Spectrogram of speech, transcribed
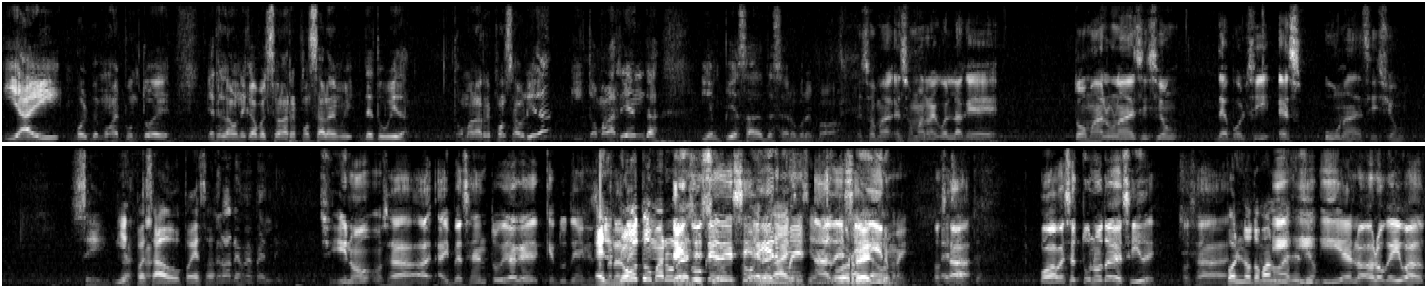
Y ahí volvemos al punto de, eres la única persona responsable de, mi- de tu vida. Toma la responsabilidad y toma la rienda y empieza desde cero por ahí para abajo. Eso me, eso me recuerda que tomar una decisión de por sí es una decisión. Sí. Y es pesado, pesa. Me perdí. Sí, no, o sea, hay, hay veces en tu vida que, que tú tienes que El no tomar una tengo decisión. que Es una decidirme decisión a Correcto. decidirme. O sea, Exacto. pues a veces tú no te decides. O sea, Por no tomar una y, decisión. Y, y es lo- a lo que iba,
